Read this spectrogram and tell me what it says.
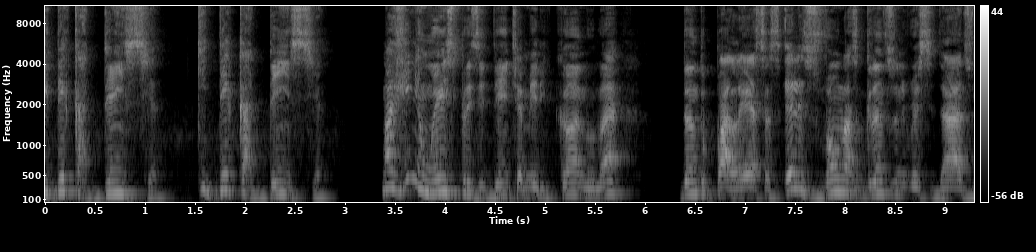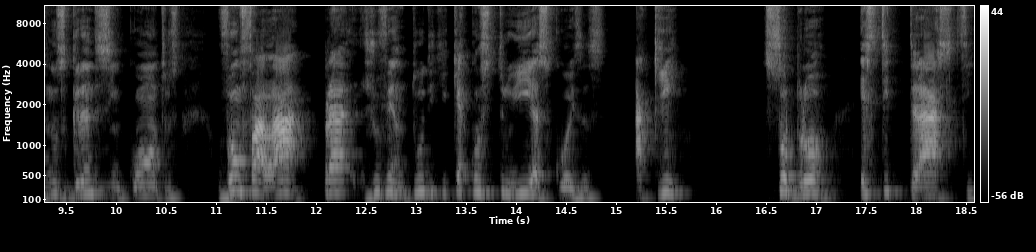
Que decadência! Que decadência! Imagine um ex-presidente americano, né? Dando palestras. Eles vão nas grandes universidades, nos grandes encontros, vão falar para a juventude que quer construir as coisas. Aqui sobrou este traste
